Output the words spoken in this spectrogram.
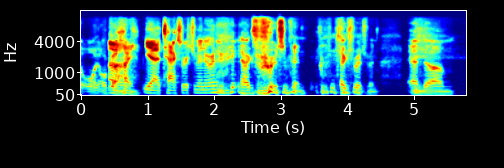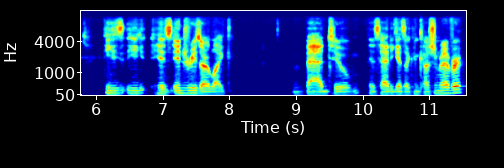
the oil Um, guy, yeah Tex Richman or whatever. Tex Richman, Tex Richman, and um, he's he his injuries are like bad to his head. He gets a concussion, whatever,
